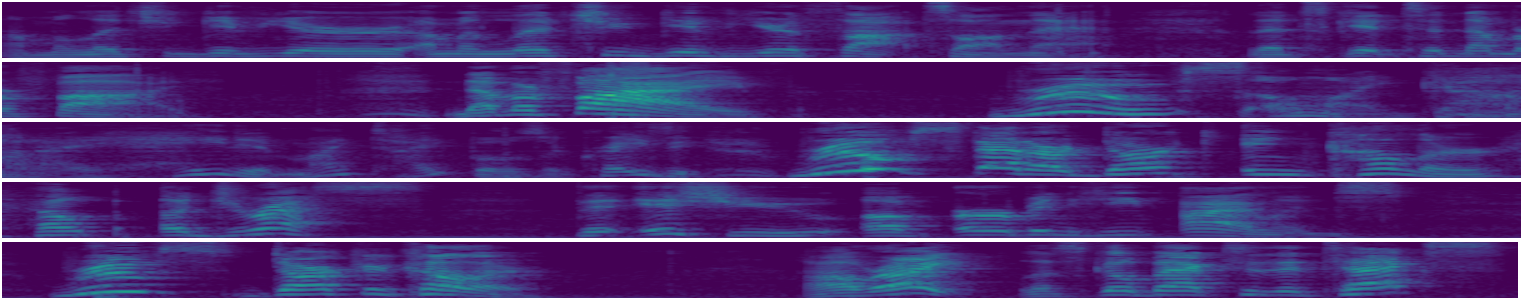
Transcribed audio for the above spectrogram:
I'm gonna let you give your I'm gonna let you give your thoughts on that. Let's get to number five. Number five, roofs. Oh my god, I hate it. My typos are crazy. Roofs that are dark in color help address the issue of urban heat islands. Roofs darker color. All right, let's go back to the text.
